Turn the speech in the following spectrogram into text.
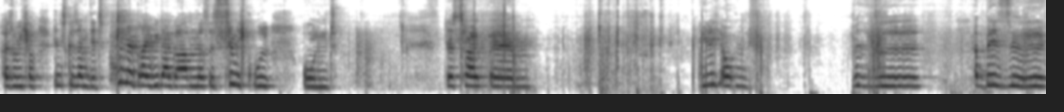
Also ich habe insgesamt jetzt 103 Wiedergaben. Das ist ziemlich cool. Und deshalb ähm, will ich auch ein bisschen, ein bisschen,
